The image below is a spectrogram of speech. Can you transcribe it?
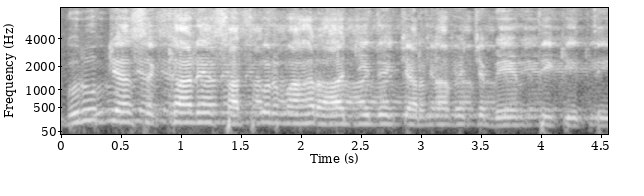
ਗੁਰੂ ਕਿਆ ਸਿੱਖਾਂ ਨੇ ਸਤਿਗੁਰ ਮਹਾਰਾਜ ਜੀ ਦੇ ਚਰਨਾਂ ਵਿੱਚ ਬੇਨਤੀ ਕੀਤੀ।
